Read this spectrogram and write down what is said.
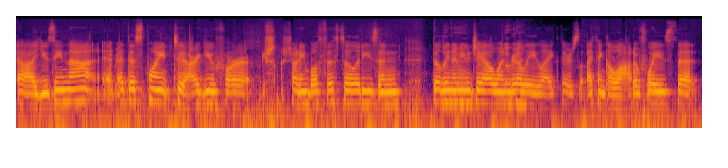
uh, using that at, at this point to argue for sh- shutting both facilities and building a new jail when Okay. really, like, there's, I think, a lot of ways that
